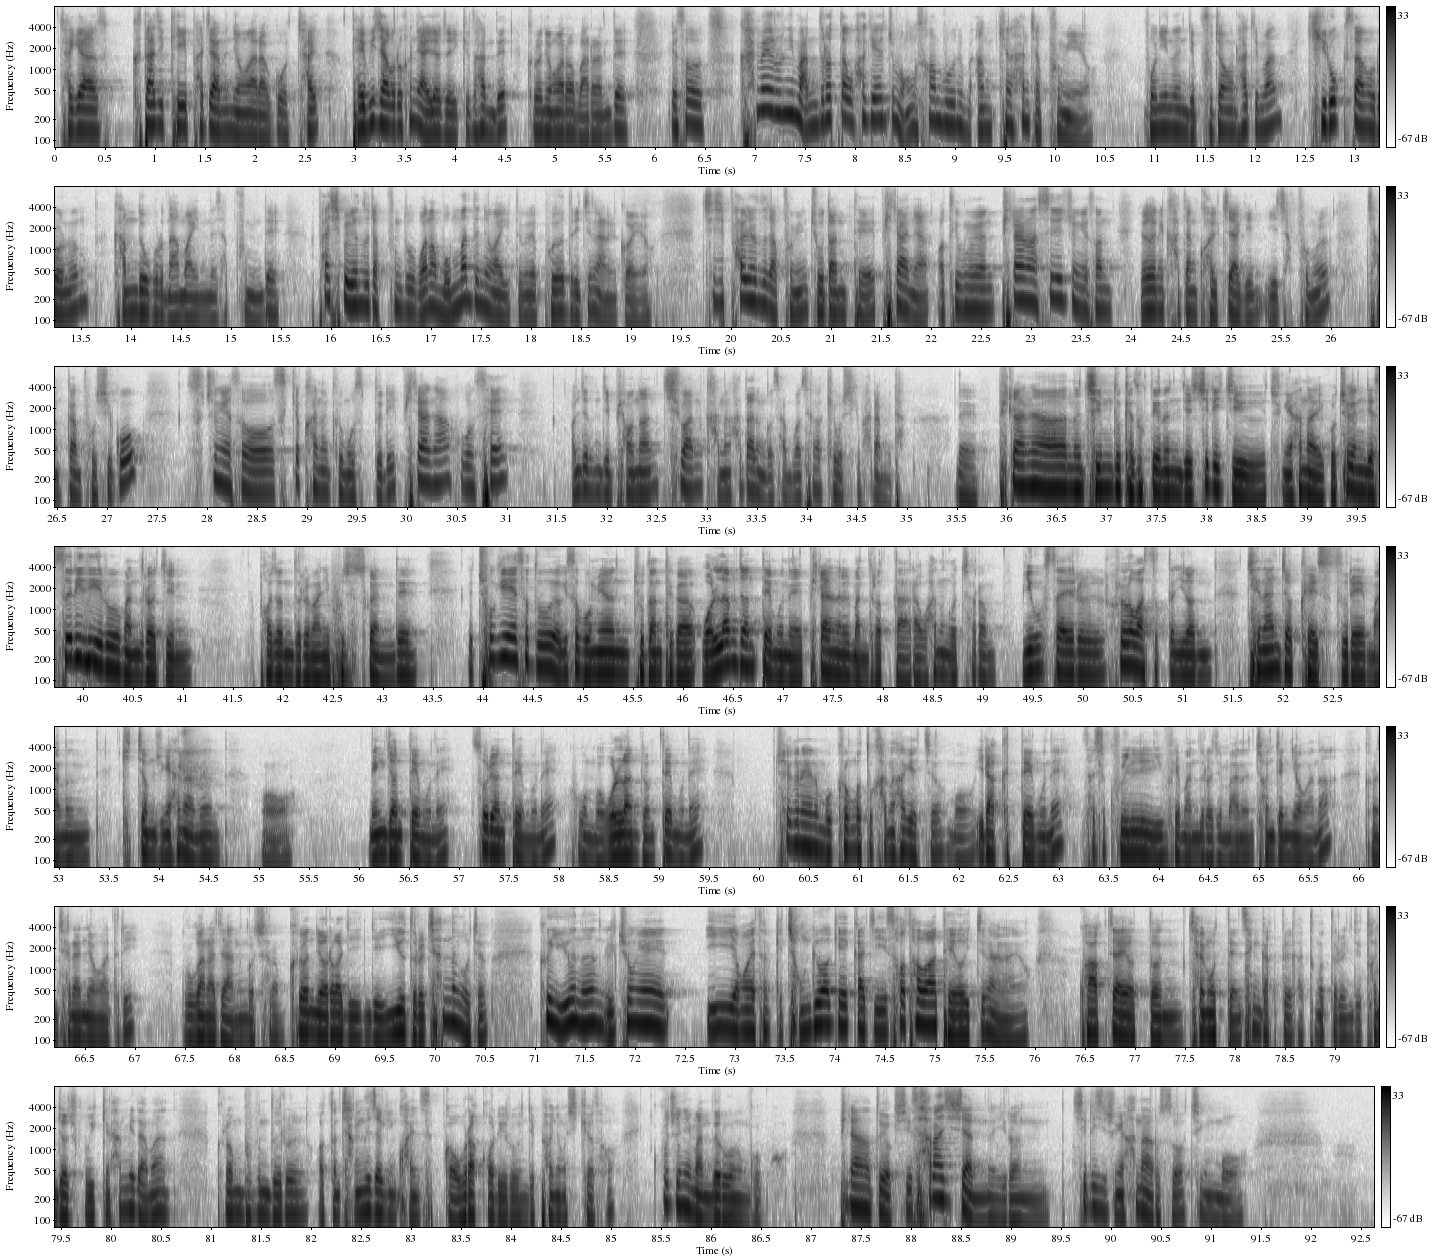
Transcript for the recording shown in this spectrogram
자기가 그다지 개입하지 않은 영화라고 자, 데뷔작으로 흔히 알려져 있기도 한데 그런 영화라고 말하는데 그래서 카메론이 만들었다고 하기에는 좀 엉성한 부분이 많긴 한 작품이에요. 본인은 이제 부정을 하지만 기록상으로는 감독으로 남아 있는 작품인데 81년도 작품도 워낙 못 만든 영화이기 때문에 보여드리지는 않을 거예요. 78년도 작품인 조단테의 피라냐 어떻게 보면 피라냐 시리즈 중에선 여전히 가장 걸작인 이 작품을 잠깐 보시고 수중에서 습격하는 그 모습들이 피라냐 혹은 새 언제든지 변환, 치환 가능하다는 것을 한번 생각해 보시기 바랍니다. 네, 피라냐는 지금도 계속되는 이제 시리즈 중에 하나이고 최근 이제 3D로 만들어진 버전들을 많이 보실 수가 있는데 초기에서도 여기서 보면 조단테가 월남전 때문에 피라냐를 만들었다라고 하는 것처럼 미국 사회를 흘러왔었던 이런 재난적 괴수들의 많은 기점 중에 하나는 뭐 냉전 때문에 소련 때문에 혹은 뭐 월남전 때문에 최근에는 뭐 그런 것도 가능하겠죠. 뭐 이라크 때문에 사실 9.11 이후에 만들어진 많은 전쟁 영화나 그런 재난 영화들이 무관하지 않은 것처럼 그런 여러 가지 이제 이유들을 찾는 거죠. 그 이유는 일종의 이 영화에서 이렇게 정교하게까지 서사화되어 있지는 않아요. 과학자의 어떤 잘못된 생각들 같은 것들을 이제 던져주고 있긴 합니다만 그런 부분들을 어떤 장르적인 관습과 오락거리로 이제 변형시켜서 꾸준히 만들어 오는 거고 피라나도 역시 사라지지 않는 이런 시리즈 중에 하나로서 지금 뭐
